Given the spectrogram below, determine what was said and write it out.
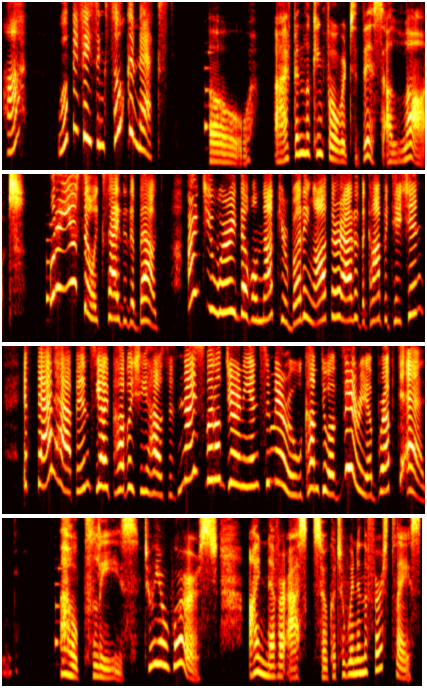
Huh? We'll be facing Soka next! Oh, I've been looking forward to this a lot. What are you so excited about? Aren't you worried that we'll knock your budding author out of the competition? If happens, Yae Publishing House's nice little journey in Sumeru will come to a very abrupt end. Oh, please, do your worst. I never asked Soka to win in the first place.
